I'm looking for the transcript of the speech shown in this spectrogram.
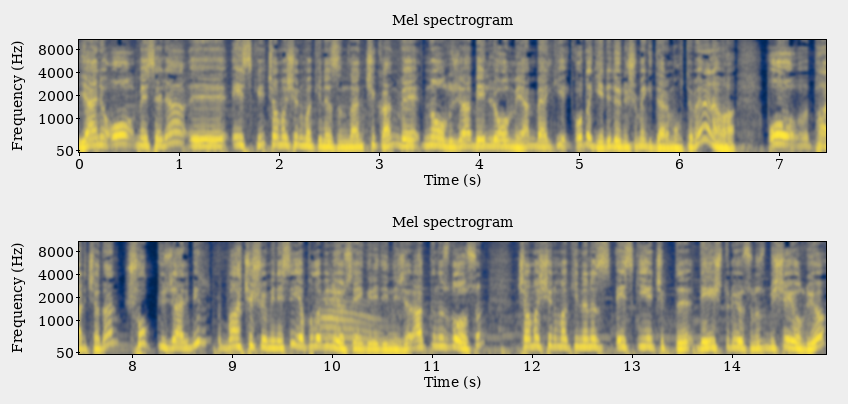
yani o mesela e, eski çamaşır makinesinden çıkan ve ne olacağı belli olmayan belki o da geri dönüşüme gider muhtemelen ama o parçadan çok güzel bir bahçe şöminesi yapılabiliyor sevgili dinleyiciler. Aklınızda olsun çamaşır makineniz eskiye çıktı değiştiriyorsunuz bir şey oluyor.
